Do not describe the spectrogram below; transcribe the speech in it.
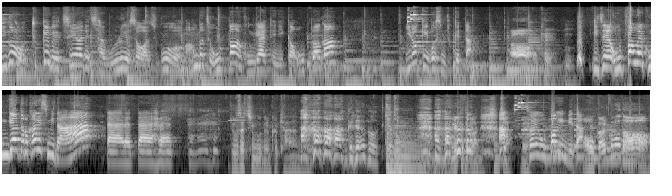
이걸 어떻게 매치해야 될지 잘 모르겠어가지고 음. 한번 제 옷방을 공개할 테니까 오빠가 이렇게 입었으면 좋겠다. 아 오케이. 이제 옷방을 공개하도록 하겠습니다. 따라따라따. 요새 친구들은 그렇게 안 하는데 아 그래요? 그거 어떡해. 두둥 이렇게 들어가는 진짜. 아, 네. 저희 옷방입니다. 어우 깔끔하다.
